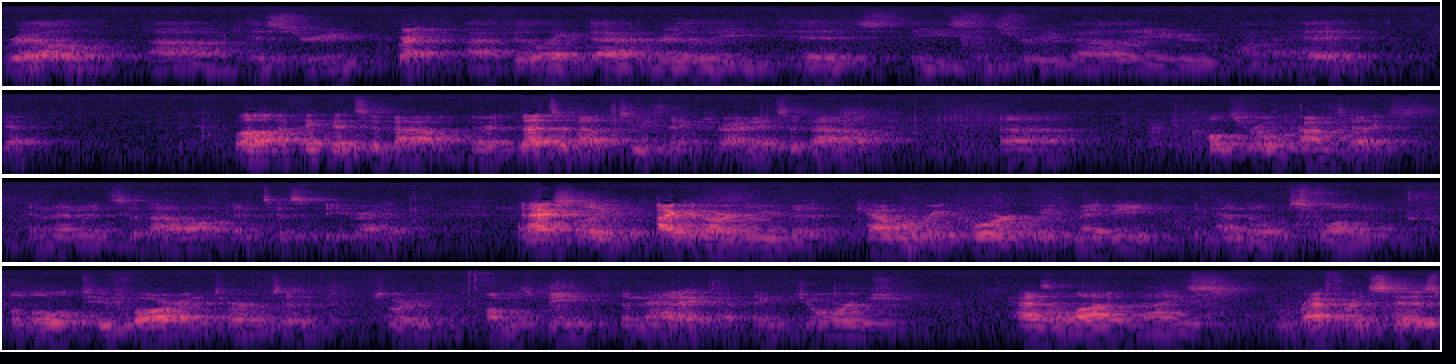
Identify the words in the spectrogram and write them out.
rail, um, history, Right. I feel like that really hits the sensory value on the head. Well, I think that's about, or that's about two things, right? It's about uh, cultural context, and then it's about authenticity, right? And actually, I could argue that Cavalry Court, we've maybe, the pendulum swung a little too far in terms of sort of almost being thematic. I think George has a lot of nice references,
